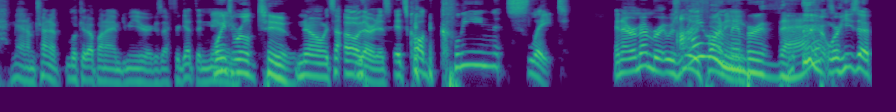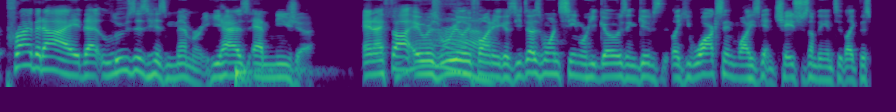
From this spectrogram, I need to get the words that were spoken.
man, I'm trying to look it up on IMDb here because I forget the name. Wayne's World Two. No, it's not. Oh, there it is. It's called Clean Slate, and I remember it was really I funny. I remember that. where he's a private eye that loses his memory. He has amnesia. And I thought it was really Yeah. funny because he does one scene where he goes and gives like he walks in while he's getting chased or something into like this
